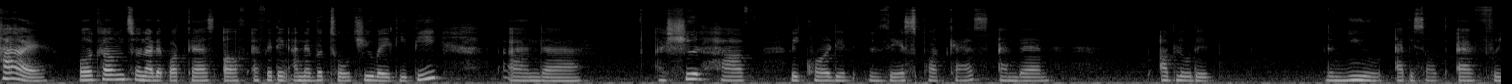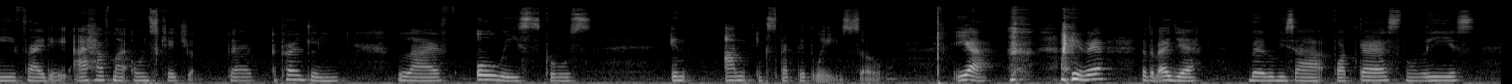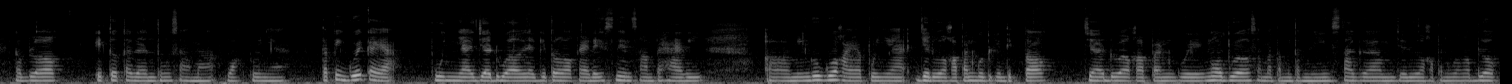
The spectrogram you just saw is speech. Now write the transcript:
Hi, welcome to another podcast of Everything I Never Told You by Titi. And uh, I should have recorded this podcast and then uploaded the new episode every Friday. I have my own schedule, but apparently, life always goes in unexpected ways. So, yeah, akhirnya tetap aja baru bisa podcast, nulis, ngeblog itu tergantung sama waktunya. Tapi gue kayak punya jadwalnya gitu loh kayak dari Senin sampai hari uh, Minggu gue kayak punya jadwal kapan gue bikin TikTok, jadwal kapan gue ngobrol sama temen-temen di Instagram, jadwal kapan gue ngeblog,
